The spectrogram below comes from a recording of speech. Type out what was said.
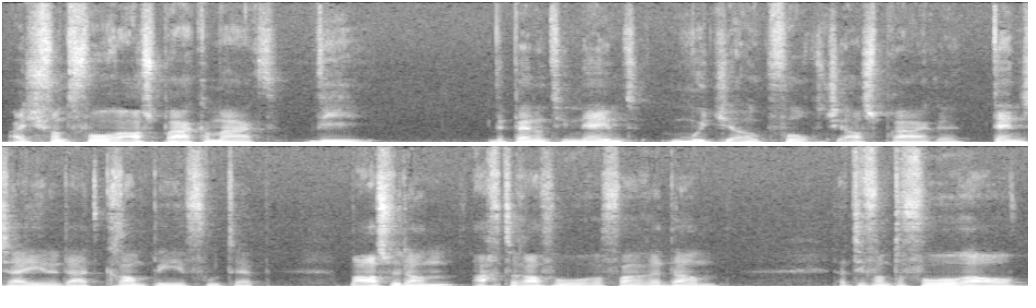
als je van tevoren afspraken maakt wie de penalty neemt, moet je ook volgens je afspraken, tenzij je inderdaad kramp in je voet hebt. Maar als we dan achteraf horen van Redan, dat hij van tevoren al,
